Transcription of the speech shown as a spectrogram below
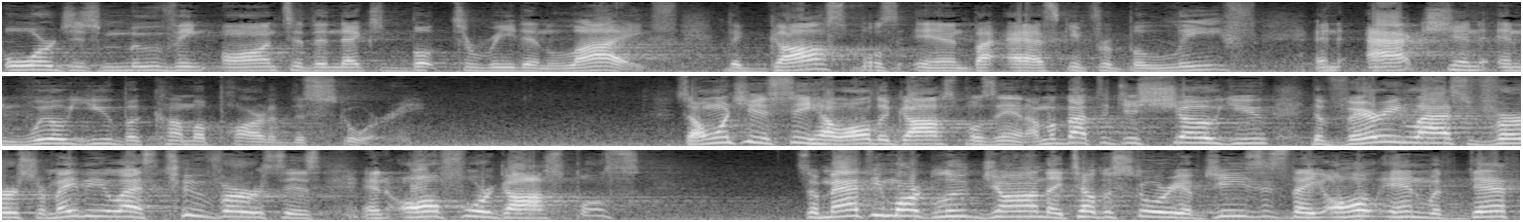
or just moving on to the next book to read in life. The Gospels end by asking for belief and action, and will you become a part of the story? So I want you to see how all the Gospels end. I'm about to just show you the very last verse, or maybe the last two verses in all four Gospels. So, Matthew, Mark, Luke, John, they tell the story of Jesus. They all end with death,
